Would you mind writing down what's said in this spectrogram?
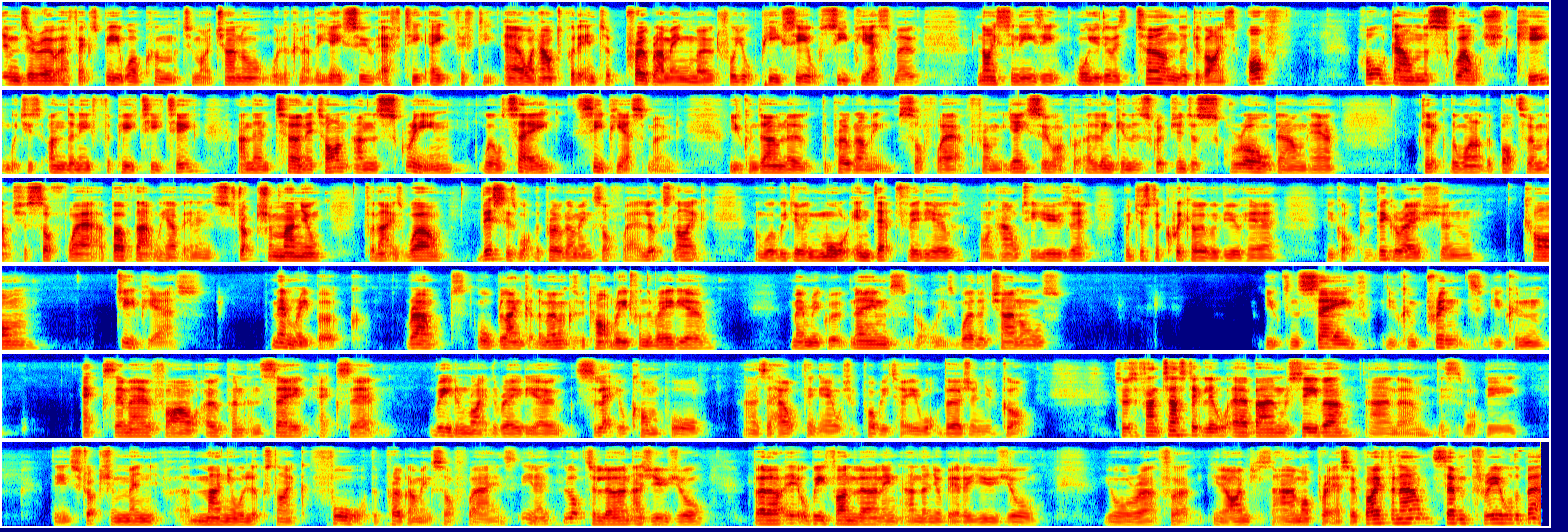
M0FXB, welcome to my channel. We're looking at the Yaesu FT850L and how to put it into programming mode for your PC or CPS mode. Nice and easy. All you do is turn the device off, hold down the squelch key, which is underneath the PTT, and then turn it on and the screen will say CPS mode. You can download the programming software from Yaesu. I'll put a link in the description. Just scroll down here click the one at the bottom, that's your software. Above that, we have an instruction manual for that as well. This is what the programming software looks like, and we'll be doing more in-depth videos on how to use it. But just a quick overview here. You've got configuration, COM, GPS, memory book, route, all blank at the moment because we can't read from the radio, memory group names, got all these weather channels, you can save, you can print, you can XML file, open and save, exit, read and write the radio, select your COM port, and there's a help thing here which will probably tell you what version you've got. So it's a fantastic little airband receiver and um, this is what the the instruction menu, uh, manual looks like for the programming software. It's you know a lot to learn as usual, but uh, it will be fun learning and then you'll be able to use your your uh, for you know I'm just a ham operator. So bye for now. Seven three. All the best.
